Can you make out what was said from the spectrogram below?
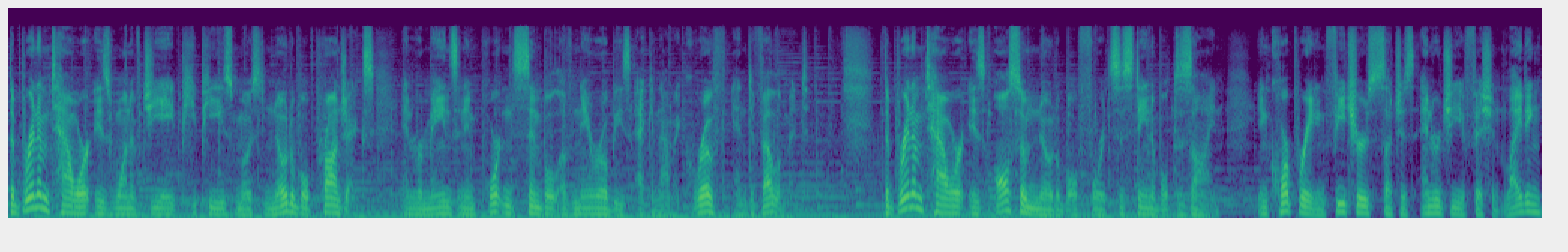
The Britam Tower is one of GAPP's most notable projects and remains an important symbol of Nairobi's economic growth and development. The Britam Tower is also notable for its sustainable design, incorporating features such as energy-efficient lighting,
